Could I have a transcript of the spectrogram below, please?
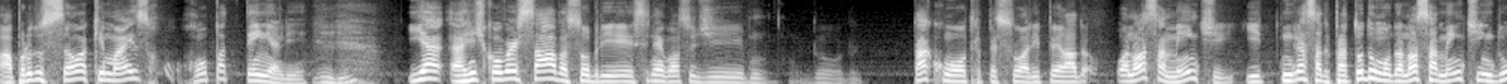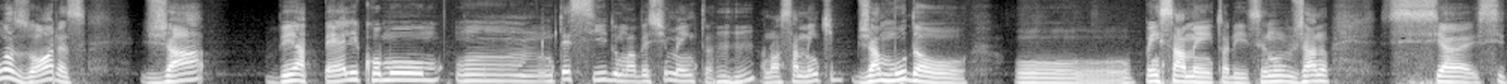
A produção é que mais roupa tem ali. E a, a gente conversava sobre esse negócio de do- tá com outra pessoa ali pelado. A nossa mente, e engraçado, para todo mundo, a nossa mente em duas horas já vê a pele como um, um tecido, uma vestimenta. Uhum. A nossa mente já muda o, o, pensamento ali. Você não, já não, se, se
